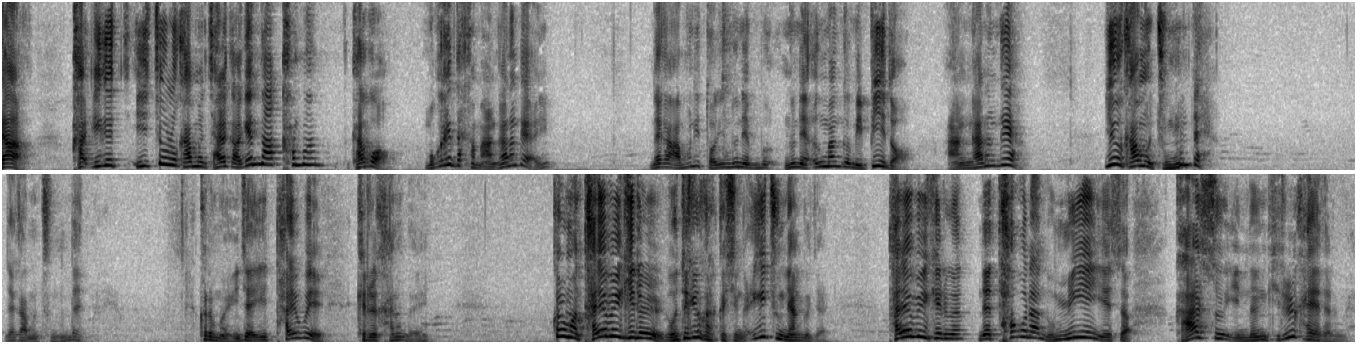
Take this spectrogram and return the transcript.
야, 가, 이거 이쪽으로 가면 잘 가겠나? 하면 가고 못 가겠다 하면 안 가는 거야. 내가 아무리 돈이 눈에 뭐- 눈에 억만금이 비도 안 가는 거야. 여기 가면 죽는데. 내가 가면 죽는다. 그러면 이제 이 타협의 길을 가는 거예요. 그러면 타협의 길을 어떻게 갈 것인가? 이게 중요한 거죠. 타협의 길은 내 타고난 운명에 의해서 갈 수 있는 길을 가야 되는 거야.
